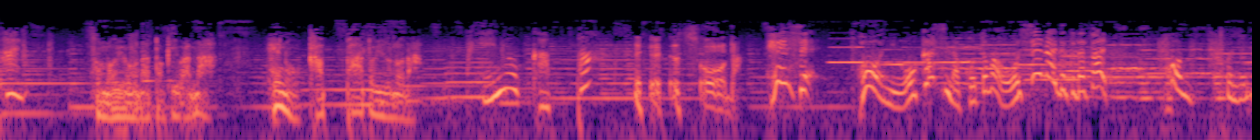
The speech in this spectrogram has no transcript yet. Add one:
はい。そのような時はなへのカッパというのだ。へのカッパそうだ。先生方におかしな言葉を教えないでください。本当にま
